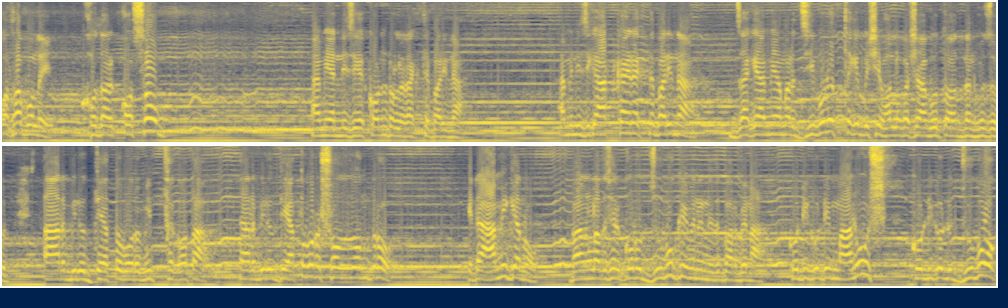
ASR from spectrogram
কথা বলে, খোদার কসম, আমি আর নিজেকে কন্ট্রোলে রাখতে পারি না। আমি নিজেকে আটকায় রাখতে পারি না, যাকে আমি আমার জীবনের থেকে বেশি ভালোবাসি আবু তো আদনান হুজুর। তার বিরুদ্ধে এত বড় মিথ্যা কথা, তার বিরুদ্ধে এত বড় ষড়যন্ত্র এটা আমি কেন? বাংলাদেশের কোনো যুবকই মেনে নিতে পারবে না। কোটি কোটি মানুষ, কোটি কোটি যুবক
